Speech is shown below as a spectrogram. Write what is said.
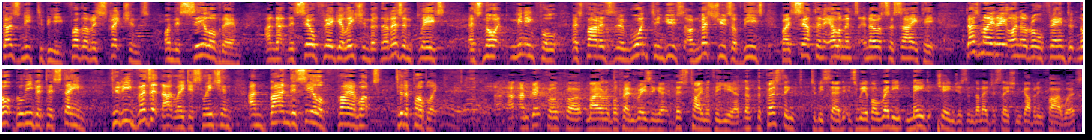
does need to be further restrictions on the sale of them and that the self-regulation that there is in place is not meaningful as far as the wanton use or misuse of these by certain elements in our society. Does my right honourable friend not believe it is time to revisit that legislation and ban the sale of fireworks to the public? I'm grateful for my honourable friend raising it this time of the year. The, the, first thing to be said is we have already made changes in the legislation governing fireworks.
